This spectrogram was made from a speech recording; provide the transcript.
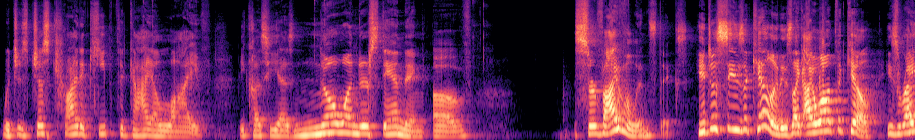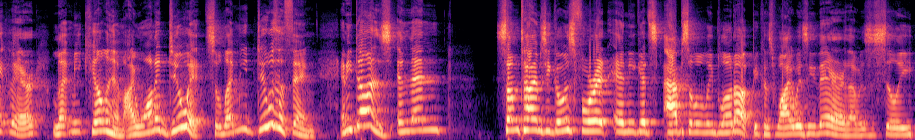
which is just try to keep the guy alive because he has no understanding of survival instincts. He just sees a kill and he's like, I want the kill. He's right there. Let me kill him. I want to do it. So let me do the thing. And he does. And then sometimes he goes for it and he gets absolutely blown up because why was he there? That was a silly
